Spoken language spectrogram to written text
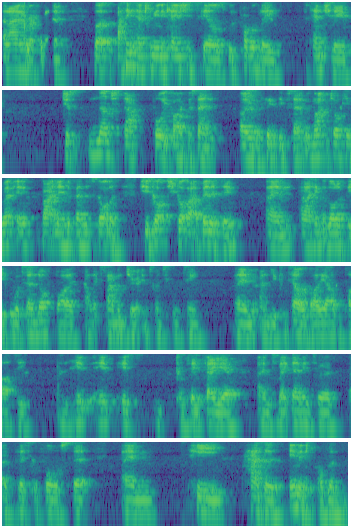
allowing a referendum. But I think her communication skills would probably potentially just nudge that 45% over 50%. We might be talking about, about an independent Scotland. She's got, she's got that ability. Um, and I think a lot of people were turned off by Alex Salmond in 2014. Um, and you can tell by the Alba Party and his, his complete failure um, to make them into a, a political force that um, he has an image problem,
